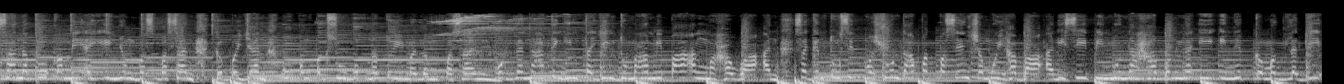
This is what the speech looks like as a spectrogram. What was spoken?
Sana po kami ay inyong basbasan Gabayan upang pagsubok na to'y malampasan. Huwag na nating hintayin dumami pa ang mahawaan. Sa gantong sitwasyon dapat pasensya mo'y habaan. Isipin mo na habang naiinip ka maglagi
